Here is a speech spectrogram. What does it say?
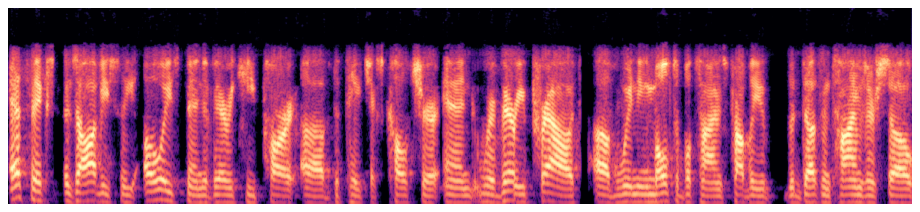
ethics has obviously always been a very key part of the Paychex culture. And we're very proud of winning multiple times, probably a dozen times or so,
